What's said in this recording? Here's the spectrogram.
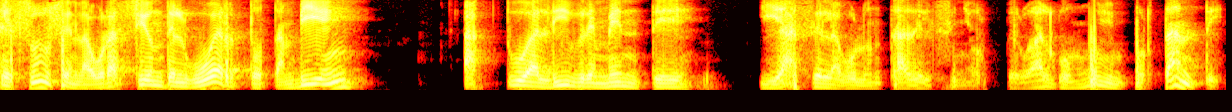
Jesús en la oración del huerto también actúa libremente y hace la voluntad del Señor. Pero algo muy importante,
